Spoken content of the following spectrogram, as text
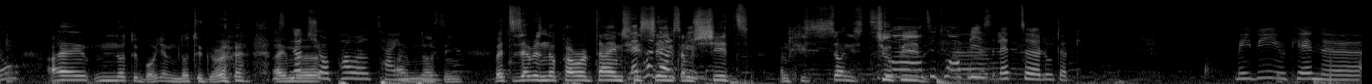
no. I'm not a boy. I'm not a girl. It's I'm not uh, your power time. I'm please. nothing." But there is no power times. Let He's saying talk, some please. shit, and his son is stupid. Titouan, please let uh, Lou talk. Maybe you can uh,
